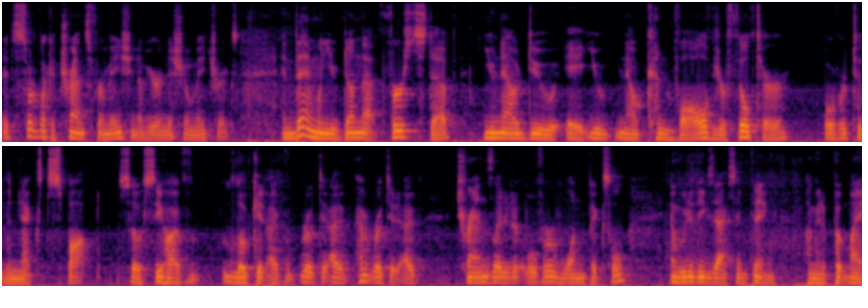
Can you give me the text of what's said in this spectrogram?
it's sort of like a transformation of your initial matrix. And then when you've done that first step, you now do a you now convolve your filter over to the next spot. So see how I've located I've rotated I haven't rotated I've translated it over one pixel and we do the exact same thing. I'm going to put my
